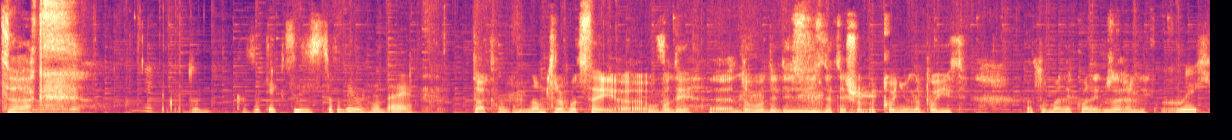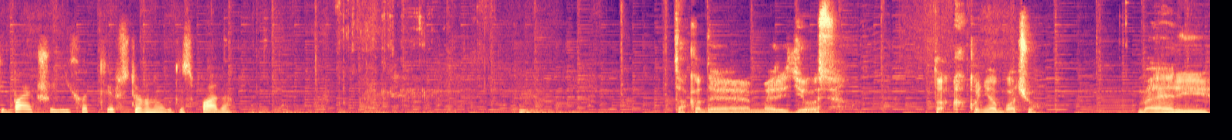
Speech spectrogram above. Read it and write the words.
Так, Ну, Я так буду казати, як це зі сторони виглядає. так, нам треба цей е, води, е, до води десь з'їздити, щоб коню напоїти. А то в мене коник взагалі. Ну і хіба якщо їхати в сторону водоспада? Так, а де Мері ділася? Так, коня бачу. Мері.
